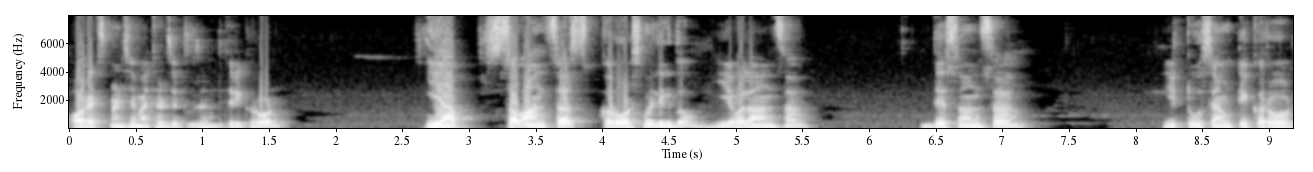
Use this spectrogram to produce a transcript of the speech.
और एक्सपेंडिचर मेथड से 273 करोड़। ये आप सब आंसर्स करोड़ में लिख दो। ये वाला आंसर दिस आंसर ये 270 करोड़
